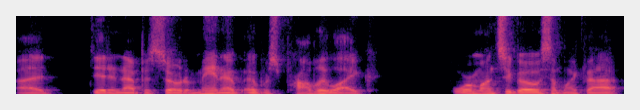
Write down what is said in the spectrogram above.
uh, did an episode. Man, it, it, was probably like four months ago, something like that.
